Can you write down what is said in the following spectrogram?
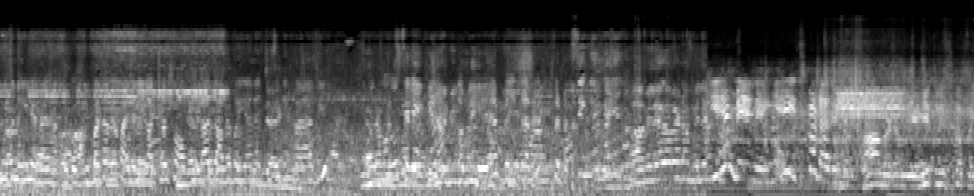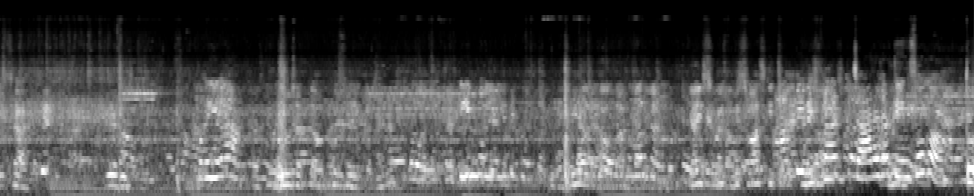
मुझे नहीं लेना है यहाँ से कुछ बट हमें फाइनली एक अच्छा शॉप मिला जहाँ पे भैया ने अच्छे से दिखाया अभी और हम लोग से लेके ना तब ले रहे हैं बिल कर रहे हैं हाँ मिलेगा बेटा मिलेगा। ये मेन है ये इसका डर है हाँ मैडम यही तो इसका पैसा है। भैया। नहीं हो सकता कुछ नहीं कर सकते। तीन बोलिए विश्वास करो। चार हज़ार तीन सौ का? तो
